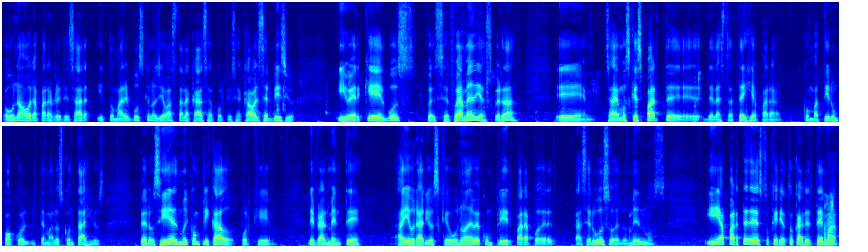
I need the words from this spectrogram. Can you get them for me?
o una hora para regresar y tomar el bus que nos lleva hasta la casa porque se acaba el servicio y ver que el bus pues se fue a medias, ¿verdad? Eh, sabemos que es parte de, la estrategia para combatir un poco el tema de los contagios, pero sí es muy complicado porque realmente hay horarios que uno debe cumplir para poder hacer uso de los mismos. Y aparte de esto, quería tocar el tema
